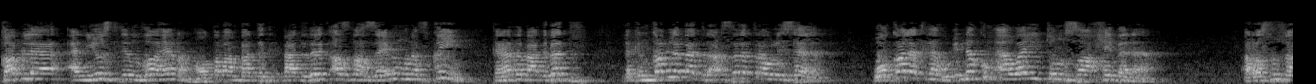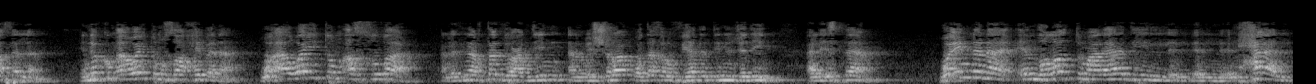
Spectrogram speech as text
قبل أن يسلم ظاهرا. هو طبعا بعد بعد ذلك أصبح زعيم المنافقين كان هذا بعد بدر. لكن قبل بدر أرسلت له رسالة وقالت له إنكم أويتم صاحبنا. الرسول صلى الله عليه وسلم إنكم أويتم صاحبنا وأويتم الصباح الذين ارتدوا عن دين الإشراق ودخلوا في هذا الدين الجديد الإسلام. وإننا إن ظللتم على هذه الحال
